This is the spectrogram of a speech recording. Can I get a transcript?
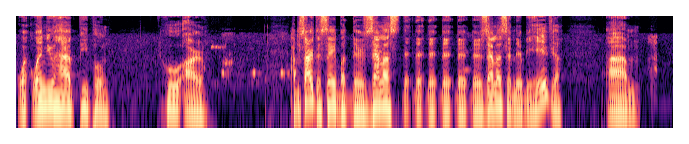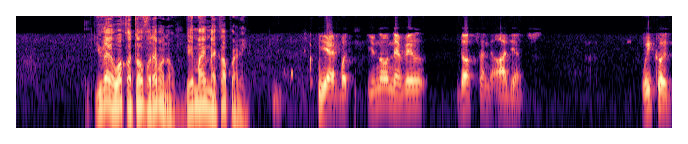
when, when you have people who are, I'm sorry to say, but they're zealous, they're, they're, they're, they're zealous in their behavior. Um, you gotta walk out for them or no? They might make up, Ronnie. Yeah, but you know, Neville, Ducks, and the audience, we could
